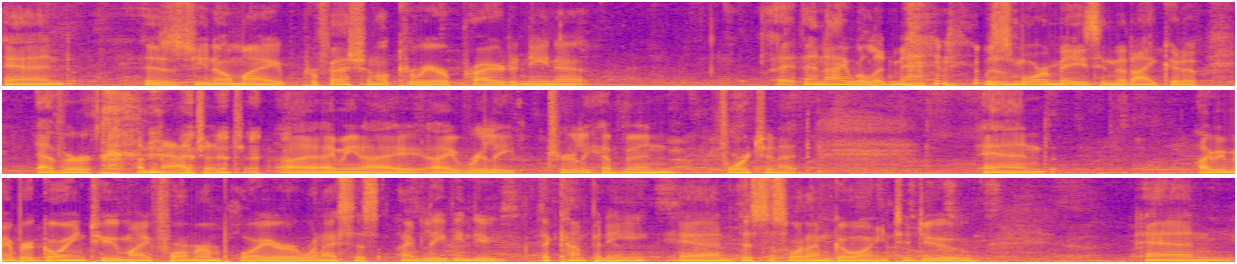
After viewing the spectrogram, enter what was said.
And as you know, my professional career prior to NENA, and I will admit, it was more amazing than I could have ever imagined. I, I mean, I, I really, truly have been fortunate. And I remember going to my former employer when I says, I'm leaving the, the company and this is what I'm going to do. And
